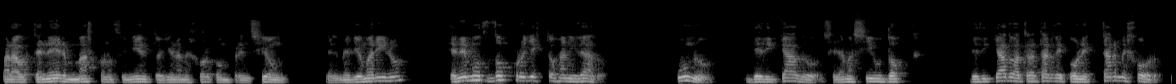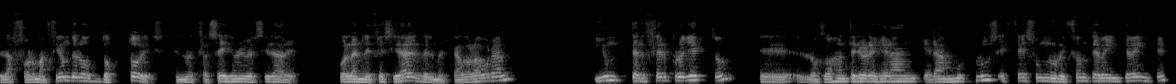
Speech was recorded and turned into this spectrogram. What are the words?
para obtener más conocimientos y una mejor comprensión del medio marino, tenemos dos proyectos anidados. Uno dedicado, se llama CEU Doc, dedicado a tratar de conectar mejor la formación de los doctores en nuestras seis universidades con las necesidades del mercado laboral y un tercer proyecto, eh, los dos anteriores eran Erasmus Plus, este es un Horizonte 2020,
